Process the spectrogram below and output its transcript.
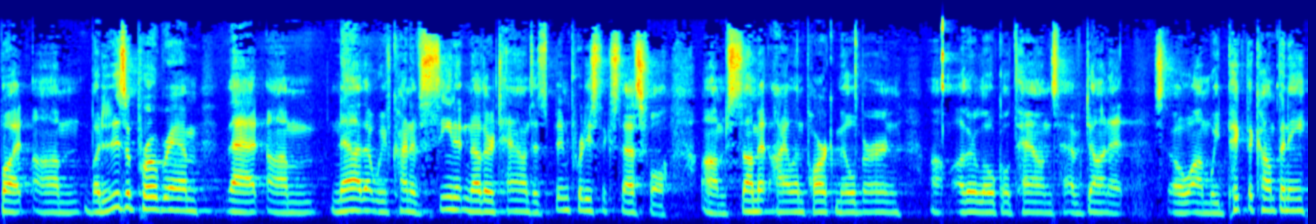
But, um, but it is a program that um, now that we've kind of seen it in other towns, it's been pretty successful. Um, Summit, Highland Park, Millburn, um, other local towns have done it. So um, we'd pick the company,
